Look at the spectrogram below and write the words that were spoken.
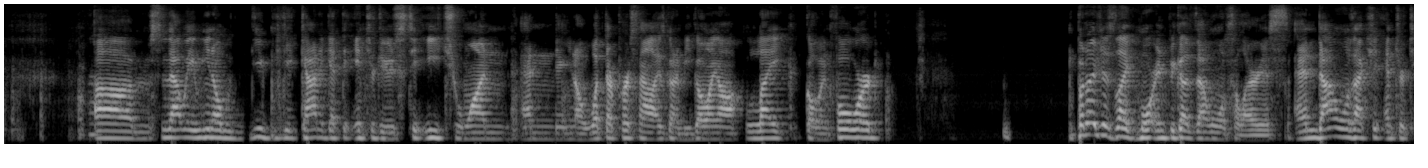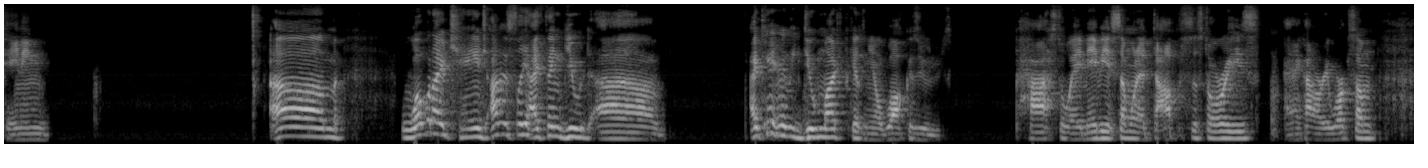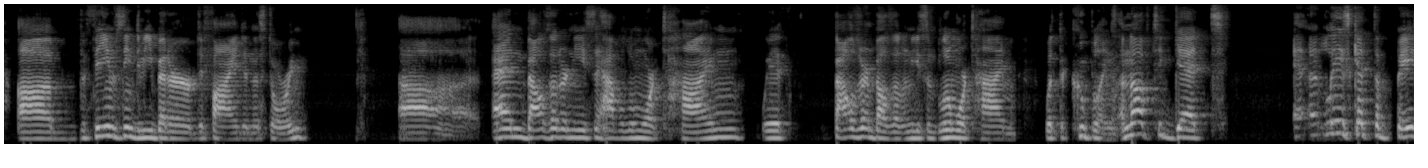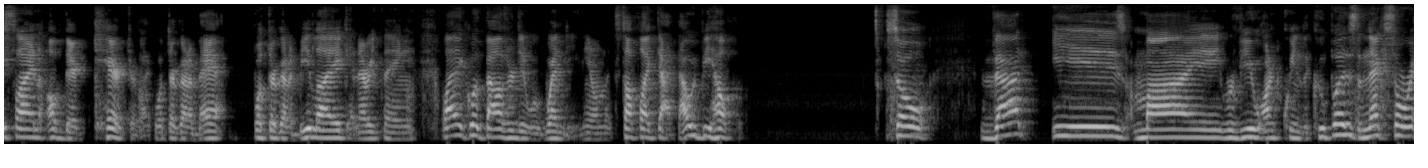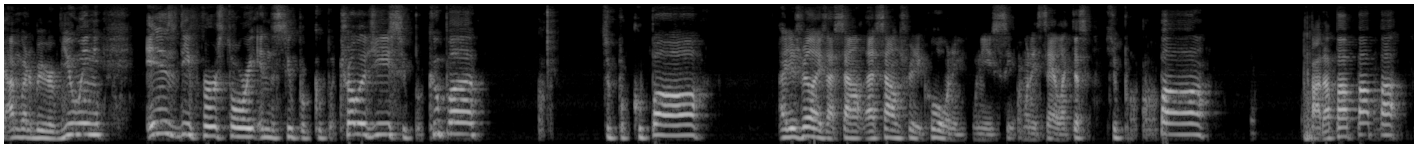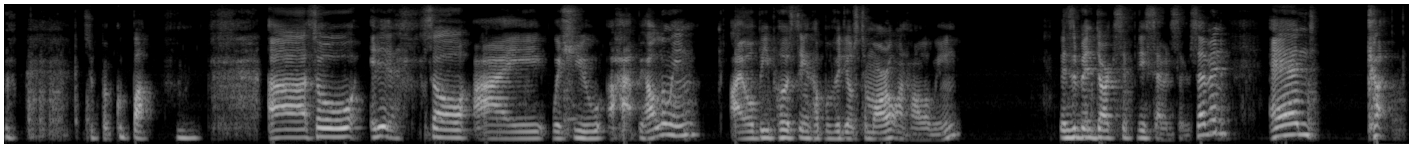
Um, so that way, you know, you, you kind of get to introduce to each one and, you know, what their personality is going to be going on like going forward. But I just like Morton because that one was hilarious. And that one was actually entertaining. Um, what would I change? Honestly, I think you'd. Uh, I can't really do much because you know Wakazoo's passed away. Maybe if someone adopts the stories and kind of reworks them, uh, the themes need to be better defined in the story. Uh, and Bowser needs to have a little more time with Bowser and Bowser needs a little more time with the Koopalings, enough to get at least get the baseline of their character, like what they're gonna be, what they're to be like and everything, like what Bowser did with Wendy, you know, like stuff like that. That would be helpful. So that is my review on Queen of the Koopas. The next story I'm going to be reviewing is the first story in the Super Koopa trilogy, Super Koopa. Super Koopa. I just realized that sound that sounds pretty cool when you when you see when you say it like this. Super Koopa. Ba da ba ba ba. Super Koopa. Uh, so it is. So I wish you a happy Halloween. I will be posting a couple videos tomorrow on Halloween. This has been Dark Symphony 777, and cut.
